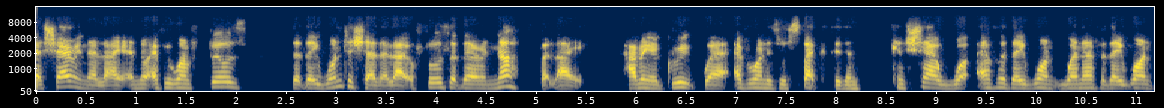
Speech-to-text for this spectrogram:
uh, sharing their light and not everyone feels that they want to share their light or feels that they're enough. But like having a group where everyone is respected and can share whatever they want, whenever they want,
